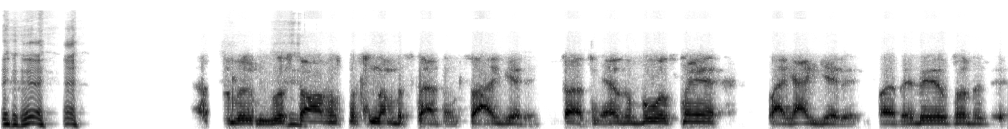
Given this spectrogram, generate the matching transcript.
Absolutely. We're starving for number seven, so I get it. Trust me, as a Bulls fan, like I get it, but it is what it is.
